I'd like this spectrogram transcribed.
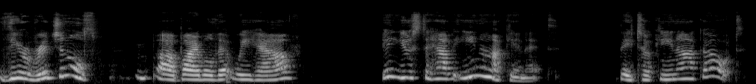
The original uh, Bible that we have, it used to have Enoch in it. They took Enoch out.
